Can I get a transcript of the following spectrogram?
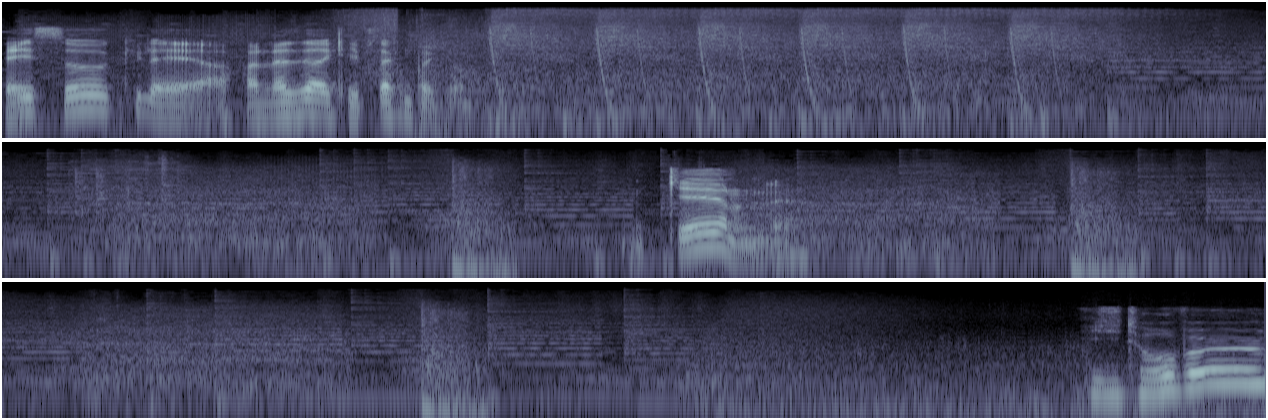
Vaisseau oculaire, enfin laser éclipse, ça compris. Is it over?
